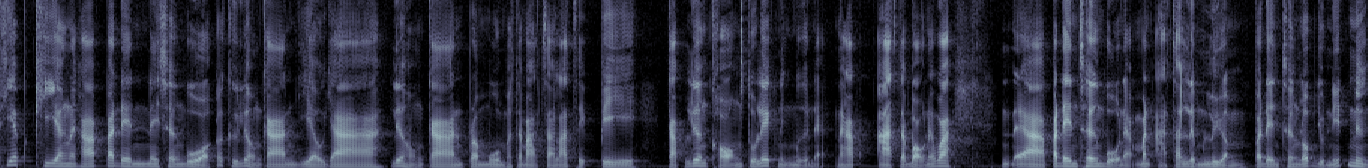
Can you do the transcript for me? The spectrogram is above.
เทียบเคียงนะครับ ประเด็นในเชิงบวกก็คือเรื่องของการเยียวยา เรื่องของการประมูลพันธบัตรสหรัฐ10 ปี กับเรื่องของตัวเลข 1 0,000เนี่ยนะครับอาจจะบอกได้ว่าประเด็นเชิงบวกเนี่ยมันอาจจะเหลื่อมๆประเด็นเชิงลบอยู่นิดนึง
